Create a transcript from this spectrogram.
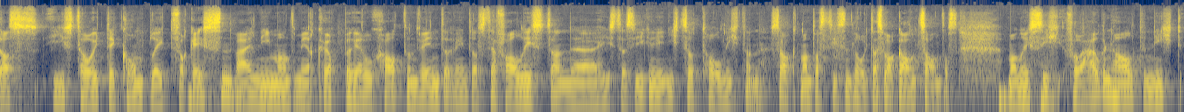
das ist heute komplett vergessen, weil niemand mehr Körpergeruch hat. Und wenn, wenn das der Fall ist, dann äh, ist das irgendwie nicht so toll. Nicht? Dann sagt man das diesen Leuten. Das war ganz anders. Man muss sich vor Augen halten, nicht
